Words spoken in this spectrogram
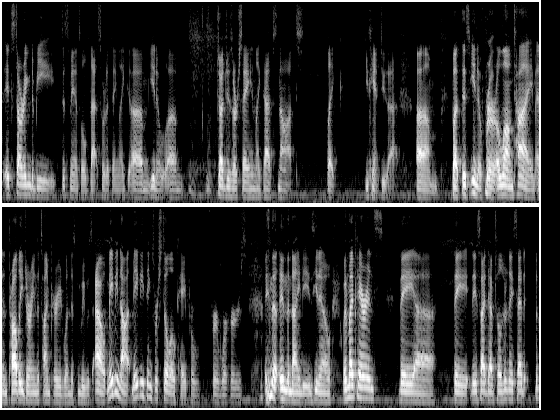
it's starting to be dismantled that sort of thing like um, you know um, judges are saying like that's not like you can't do that um, but this you know for Right. a long time and probably during the time period when this movie was out maybe not maybe things were still okay for for workers in the in the 90s you know when my parents they uh, they they decided to have children they said the,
